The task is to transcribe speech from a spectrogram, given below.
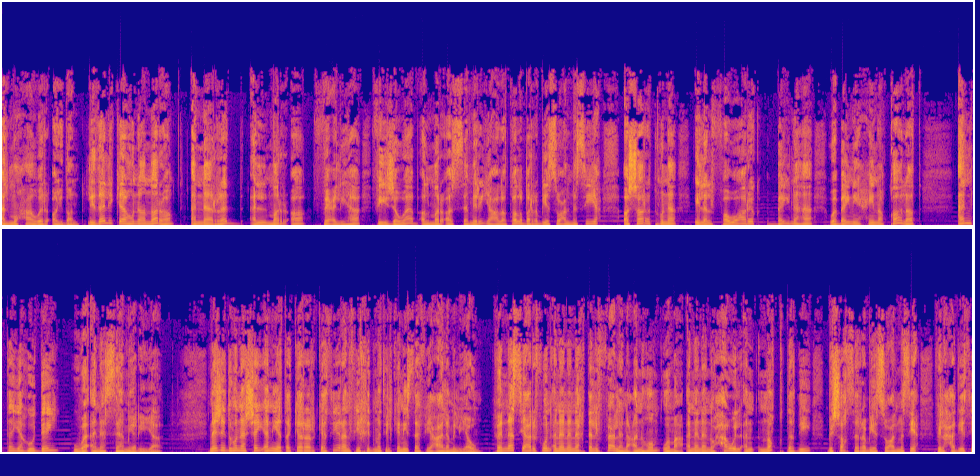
المحاور أيضا. لذلك هنا نرى أن رد المرأة فعلها في جواب المرأة السامرية على طلب الرب يسوع المسيح أشارت هنا إلى الفوارق بينها وبينه حين قالت أنت يهودي وأنا سامرية. نجد هنا شيئا يتكرر كثيرا في خدمة الكنيسة في عالم اليوم. فالناس يعرفون أننا نختلف فعلا عنهم ومع أننا نحاول أن نقتدي بشخص الرب يسوع المسيح في الحديث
